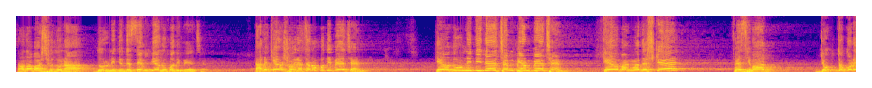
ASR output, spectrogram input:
চাঁদাবাজ শুধু না, দুর্নীতিতে চ্যাম্পিয়ন উপাধি পেয়েছেন তাহলে কেউ স্বৈরাচার উপাধি পেয়েছেন? কেউ দুর্নীতিতে চ্যাম্পিয়ন পেয়েছেন? কেউ বাংলাদেশকে ফেসিবাদ যুক্ত করে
